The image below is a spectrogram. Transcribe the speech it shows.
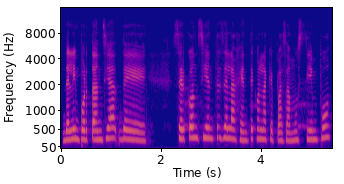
de la importancia de ser conscientes de la gente con la que pasamos tiempo.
